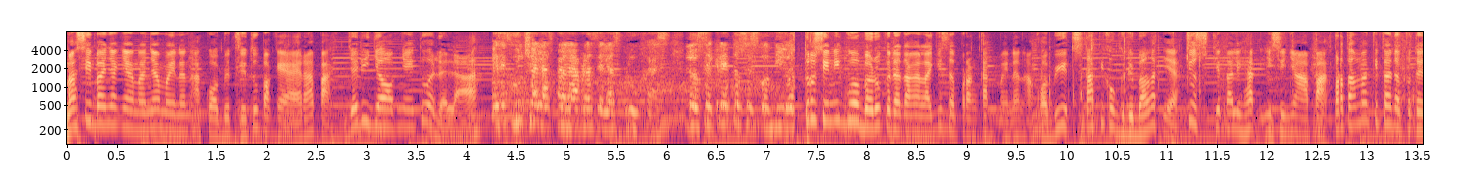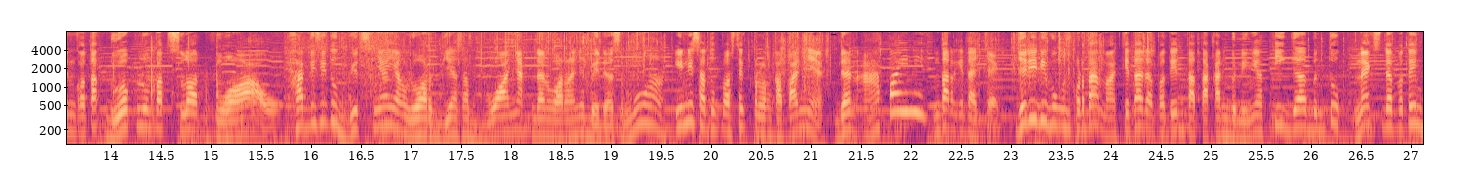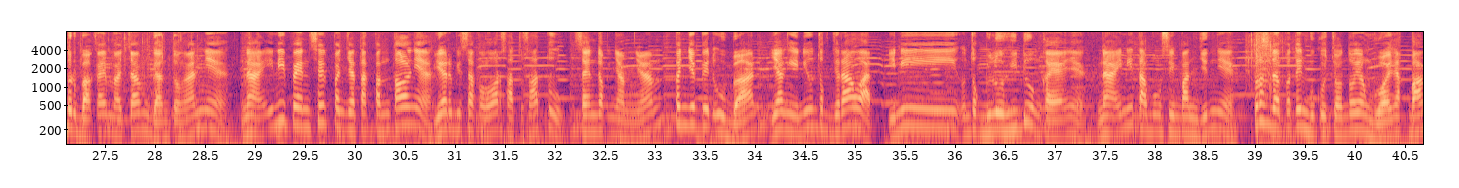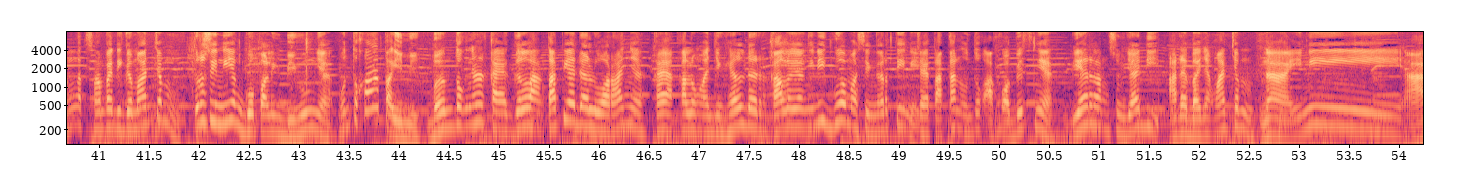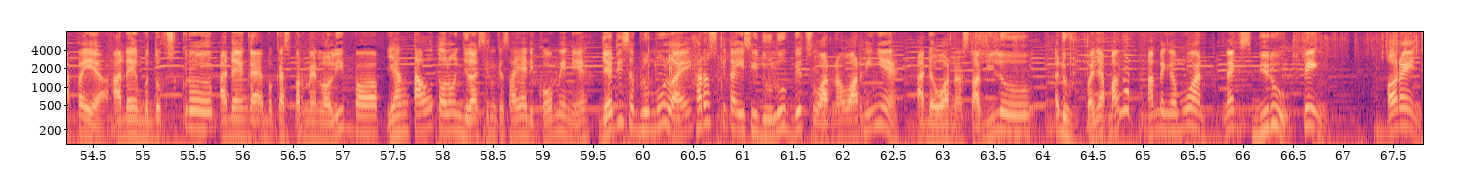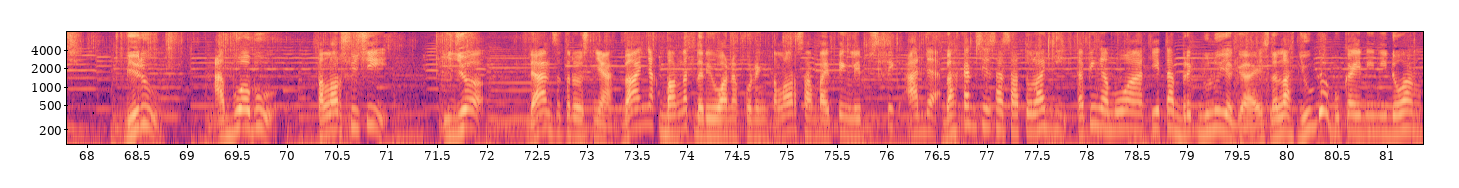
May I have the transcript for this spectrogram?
Masih banyak yang nanya mainan Aquabits itu pakai air apa? Jadi jawabnya itu adalah Escucha las palabras de las brujas, los secretos escondidos. Terus ini gue baru kedatangan lagi seperangkat mainan Aquabits. Tapi kok gede banget ya? Cus, kita lihat isinya apa. Pertama kita dapetin kotak 24 slot. Wow. Habis itu beatsnya yang luar biasa banyak dan warnanya beda semua. Ini satu plastik perlengkapannya. Dan apa ini? Ntar kita cek. Jadi di bungkus pertama kita dapetin tatakan beningnya tiga bentuk. Next dapetin berbagai macam gantungannya. Nah ini pensil pencetak pentolnya Biar bisa keluar satu-satu. Sendok nyam-nyam Penjepit uban Yang ini untuk jerawat. Ini untuk bilu hidung kayaknya. Nah ini tabung simpan jinnya. Terus dapetin buku contoh yang banyak banget Sampai tiga macam Terus ini yang gue paling bingungnya Untuk apa ini? Bentuknya kayak gelang Tapi ada luarannya Kayak kalung anjing helder. Kalau yang ini gue masih ngerti nih Cetakan untuk aquabitsnya Biar langsung jadi. Ada banyak macam Nah ini apa ya? Ada yang bentuk skrup Ada yang kayak bekas permen lollipop. Yang tahu tolong jelasin ke saya di komen ya. Jadi sebelum mulai harus kita isi dulu bits warna-warninya Ada warna stabilo Aduh banyak banget Sampai nggak muat Next biru, pink, orange, biru, abu-abu, telur sushi, hijau, dan seterusnya. Banyak banget dari warna kuning telur sampai pink lipstick ada. Bahkan sisa satu lagi, tapi nggak muat. Kita break dulu ya guys. Lelah juga bukain ini doang.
